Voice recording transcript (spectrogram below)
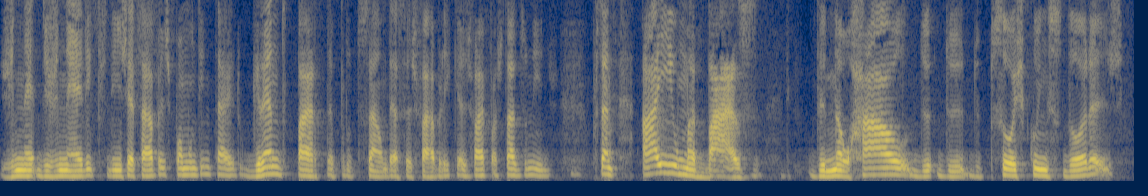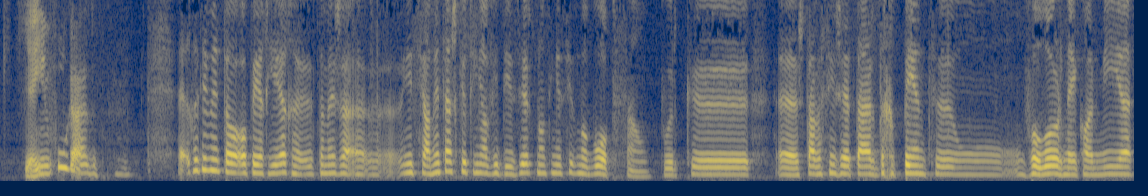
de genéricos, de injetáveis para o mundo inteiro. Grande parte da produção dessas fábricas vai para os Estados Unidos. Portanto, há aí uma base de know-how, de, de, de, pessoas conhecedoras que é invulgado. Relativamente ao, ao PRR, também já, inicialmente, acho que eu tinha ouvido dizer que não tinha sido uma boa opção, porque estava-se a injetar de repente um, um, valor na economia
